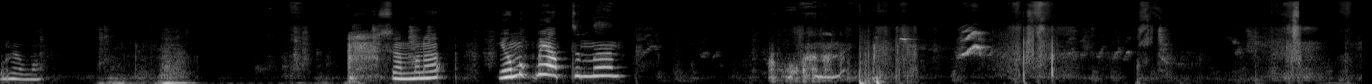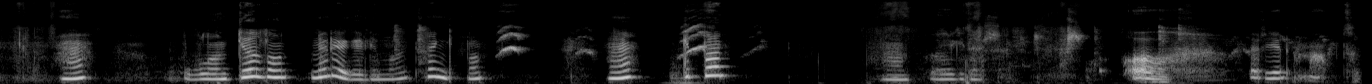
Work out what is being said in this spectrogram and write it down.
O lan? Sen bana yamuk mu yaptın lan? O ananı. Ha? Ulan gel lan. Nereye geleyim lan? Sen git lan. Ha? Git lan. Ha, böyle gider. Oh. Her yerim ne yaptı?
